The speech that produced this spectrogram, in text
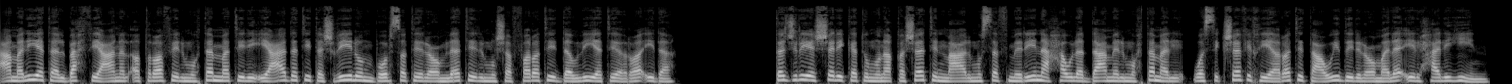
عملية البحث عن الأطراف المهتمة لإعادة تشغيل بورصة العملات المشفرة الدولية الرائدة. تجري الشركة مناقشات مع المستثمرين حول الدعم المحتمل واستكشاف خيارات التعويض للعملاء الحاليين.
